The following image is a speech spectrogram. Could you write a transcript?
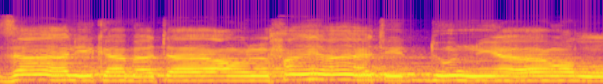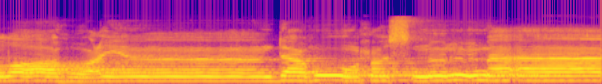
ذلك متاع الحياة الدنيا والله عنده حسن المآب.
